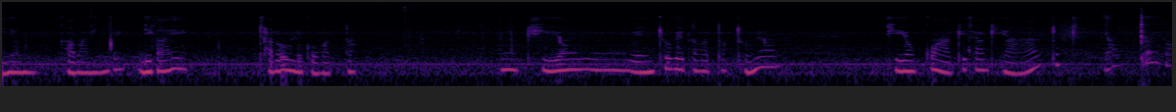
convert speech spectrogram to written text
인형 가방인데 네가 해. 잘 어울릴 것 같다. 어, 귀여워. 왼쪽에다가 딱 두면 귀엽고 아기자기한 인형 완성.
